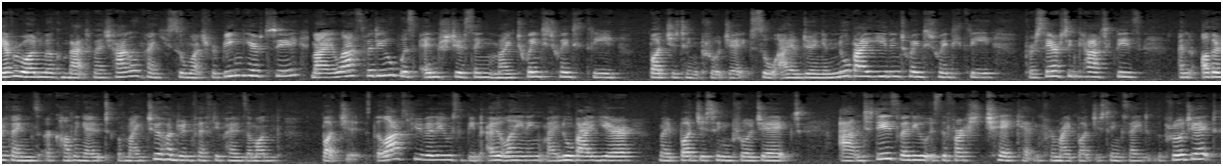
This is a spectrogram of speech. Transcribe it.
Hey everyone, welcome back to my channel. Thank you so much for being here today. My last video was introducing my 2023 budgeting project. So I am doing a no buy year in 2023 for certain categories and other things are coming out of my £250 a month budget. The last few videos have been outlining my no buy year, my budgeting project, and today's video is the first check-in for my budgeting side of the project.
